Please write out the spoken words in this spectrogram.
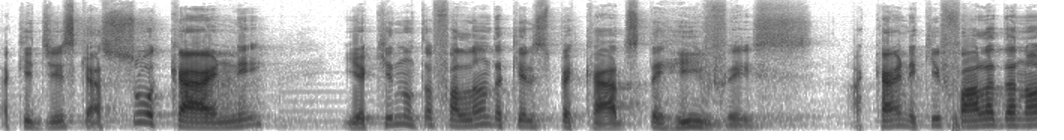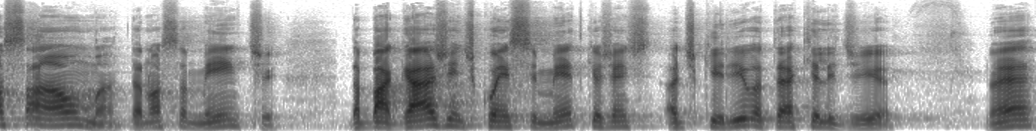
aqui diz que a sua carne, e aqui não está falando daqueles pecados terríveis, a carne aqui fala da nossa alma, da nossa mente, da bagagem de conhecimento que a gente adquiriu até aquele dia, né?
